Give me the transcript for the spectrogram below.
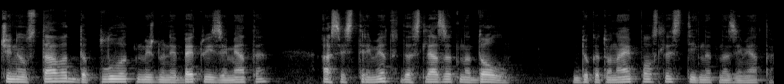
че не остават да плуват между небето и земята, а се стремят да слязат надолу, докато най-после стигнат на земята.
